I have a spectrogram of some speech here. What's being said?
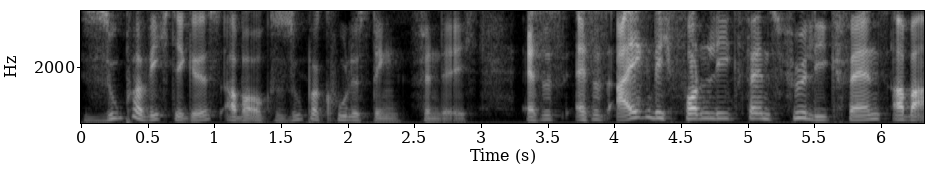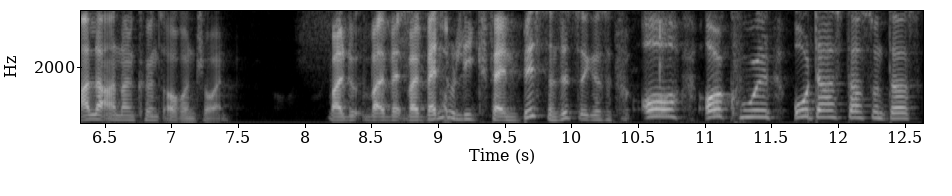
super wichtiges, aber auch super cooles Ding, finde ich. Es ist, es ist eigentlich von League-Fans für League-Fans, aber alle anderen können es auch enjoyen. Weil du, weil, weil wenn du League-Fan bist, dann sitzt du so, oh, oh cool, oh das, das und das.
